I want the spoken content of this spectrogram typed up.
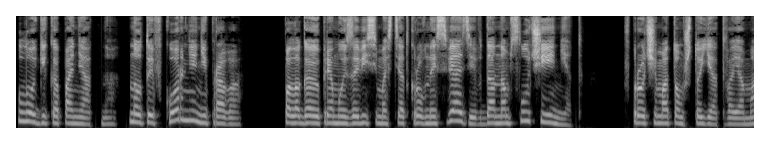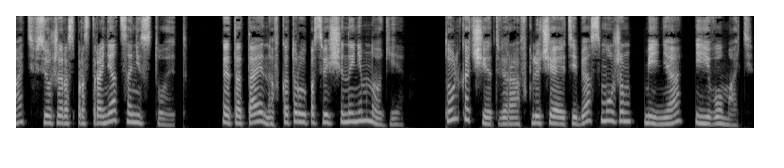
Логика понятна, но ты в корне не права. Полагаю, прямой зависимости от кровной связи в данном случае нет. Впрочем, о том, что я твоя мать, все же распространяться не стоит. Это тайна, в которую посвящены немногие. Только четверо, включая тебя с мужем, меня и его мать.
